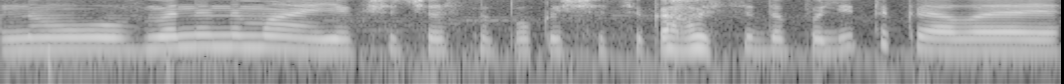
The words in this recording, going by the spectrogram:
Ну, в мене немає, якщо чесно, поки що цікавості до політики, але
